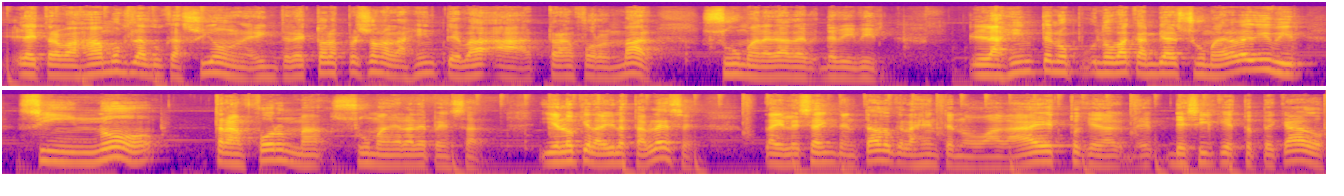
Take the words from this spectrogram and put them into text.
le trabajamos la educación, el intelecto a las personas, la gente va a transformar su manera de, vivir. La gente no, no va a cambiar su manera de vivir si no transforma su manera de pensar. Y es lo que la Biblia establece. La iglesia ha intentado que la gente no haga esto, que eh, decir que esto es pecado,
